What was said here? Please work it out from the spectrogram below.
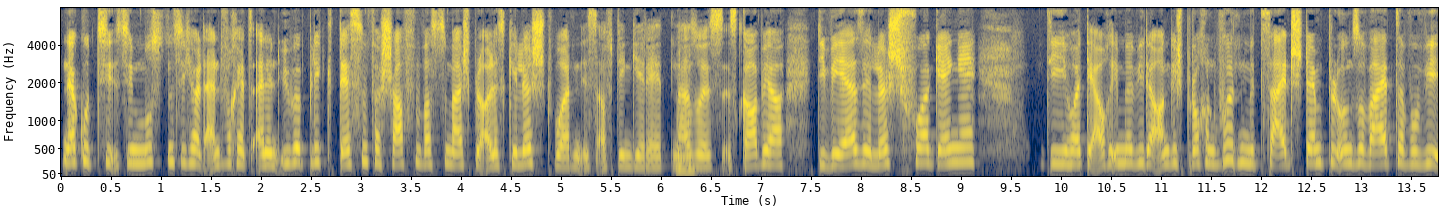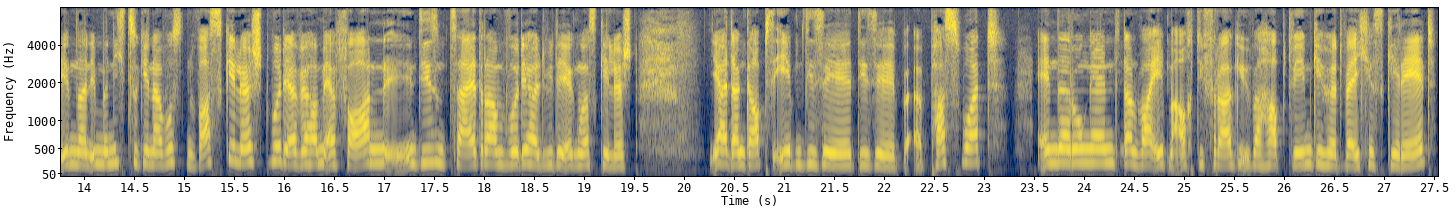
Na gut, sie, sie mussten sich halt einfach jetzt einen Überblick dessen verschaffen, was zum Beispiel alles gelöscht worden ist auf den Geräten. Mhm. Also es, es gab ja diverse Löschvorgänge die heute auch immer wieder angesprochen wurden mit Zeitstempel und so weiter, wo wir eben dann immer nicht so genau wussten, was gelöscht wurde. Aber wir haben erfahren, in diesem Zeitraum wurde halt wieder irgendwas gelöscht. Ja, dann gab es eben diese, diese äh, Passwortänderungen. Dann war eben auch die Frage überhaupt, wem gehört welches Gerät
